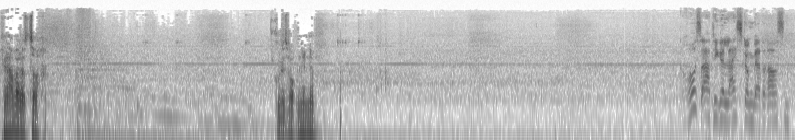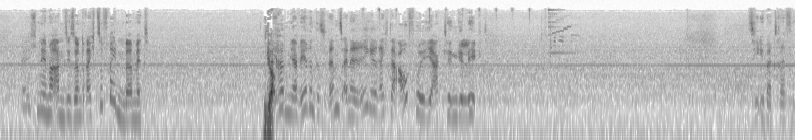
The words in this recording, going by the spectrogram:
Dann haben wir das doch. Gutes Wochenende. Großartige Leistung da draußen. Ich nehme an, Sie sind recht zufrieden damit. Ja. Sie haben ja während des Rennens eine regelrechte Aufholjagd hingelegt. Sie übertreffen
